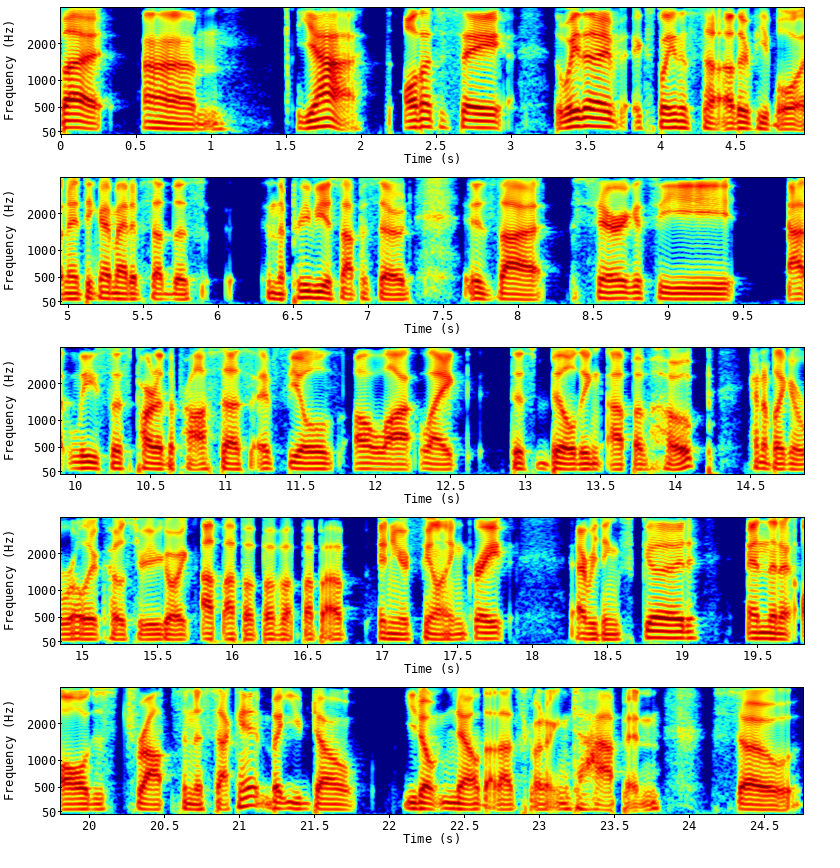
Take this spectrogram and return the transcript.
But um, yeah, all that to say, the way that I've explained this to other people, and I think I might have said this in the previous episode, is that surrogacy, at least this part of the process, it feels a lot like this building up of hope, kind of like a roller coaster. You're going up, up, up, up, up, up, up, and you're feeling great, everything's good, and then it all just drops in a second, but you don't you don't know that that's going to happen. So,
